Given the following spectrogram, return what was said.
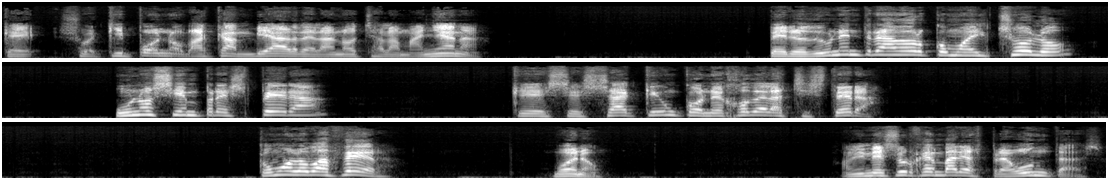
que su equipo no va a cambiar de la noche a la mañana. Pero de un entrenador como el Cholo, uno siempre espera que se saque un conejo de la chistera. ¿Cómo lo va a hacer? Bueno, a mí me surgen varias preguntas,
